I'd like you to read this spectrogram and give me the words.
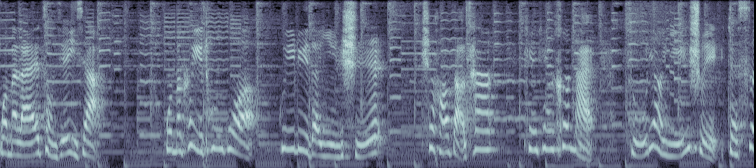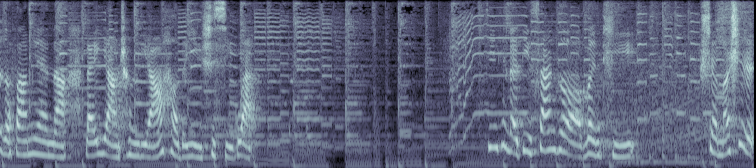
我们来总结一下，我们可以通过规律的饮食、吃好早餐、天天喝奶、足量饮水这四个方面呢，来养成良好的饮食习惯。今天的第三个问题，什么是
